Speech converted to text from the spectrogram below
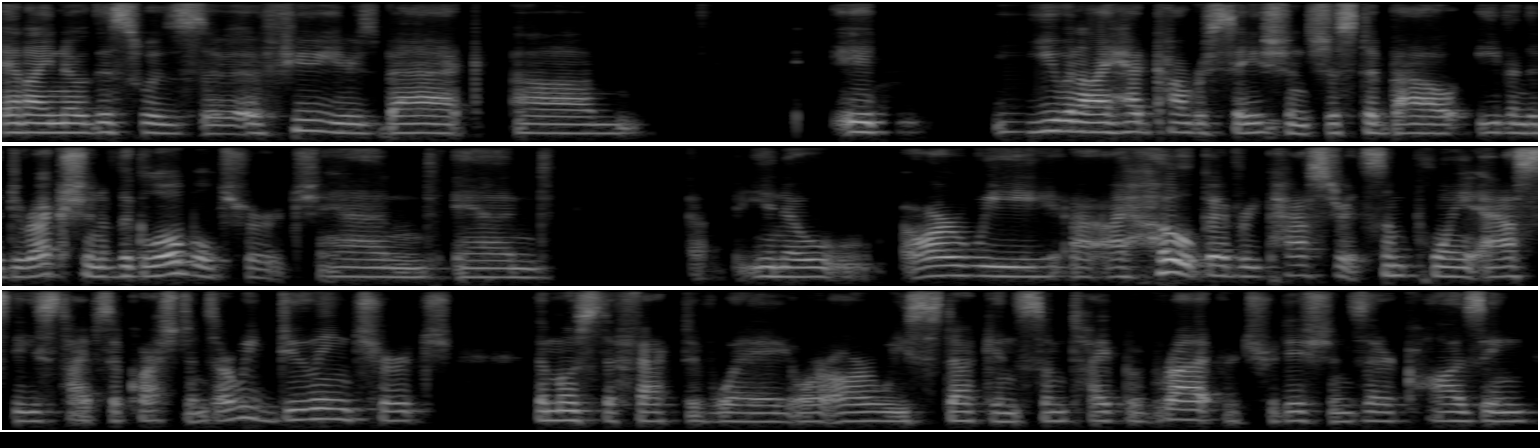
and I know this was a, a few years back. Um, it you and I had conversations just about even the direction of the global church and and uh, you know are we i hope every pastor at some point asks these types of questions are we doing church the most effective way, or are we stuck in some type of rut or traditions that are causing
